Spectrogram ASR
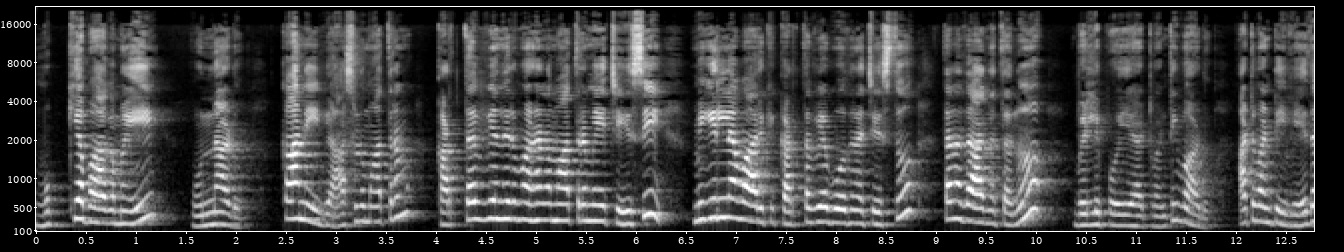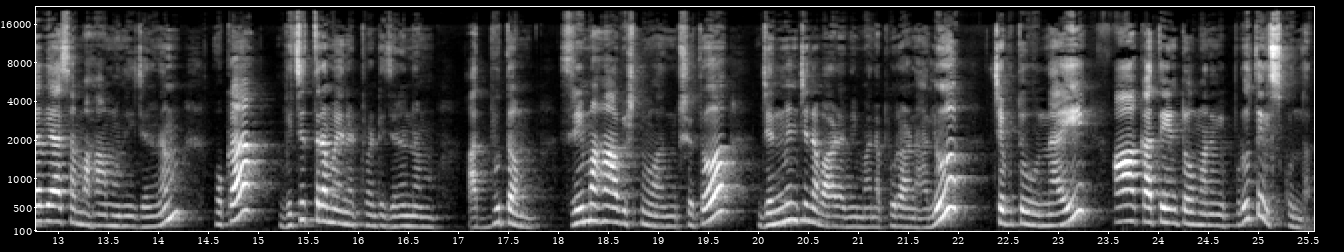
ముఖ్య భాగమై ఉన్నాడు. కానీ వ్యాసుడు మాత్రం కర్తవ్య నిర్వహణ మాత్రమే చేసి మిగిలిన వారికి కర్తవ్య బోధన చేస్తూ తన దారిన తను వెళ్ళిపోయేటువంటి వాడు. అటువంటి వేదవ్యాస మహాముని జననం ఒక విచిత్రమైనటువంటి జననం. అద్భుతం. శ్రీ మహావిష్ణు అంశతో జన్మించిన వాడని మన పురాణాలు చెబుతూ ఉన్నాయి. ఆ కథ ఏంటో మనం ఇప్పుడు తెలుసుకుందాం.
